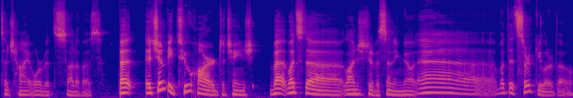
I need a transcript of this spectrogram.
such high orbits out of us. But it shouldn't be too hard to change. But what's the longitude of ascending node? Uh, but it's circular though.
